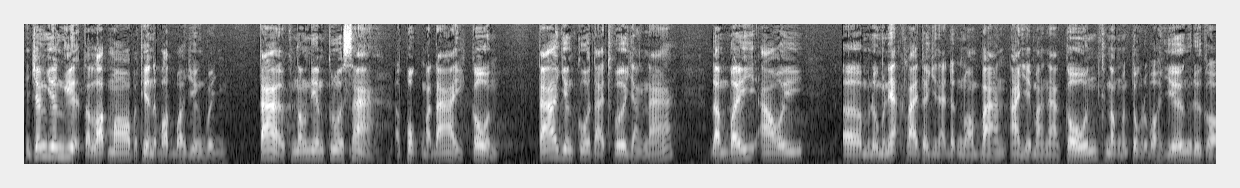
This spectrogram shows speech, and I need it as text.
អញ្ចឹងយើងងាកត្រឡប់មកប្រធានបទរបស់យើងវិញតើក្នុងនាមគ្រួសារឪពុកម្ដាយកូនតើយើងគួរតែធ្វើយ៉ាងណា ដើម្បីឲ្យមនុស្សម្នាក់ខ្លាយទៅជាអ្នកដឹកនាំបានអាចនិយាយបានថាកូនក្នុងបន្ទុករបស់យើងឬក៏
